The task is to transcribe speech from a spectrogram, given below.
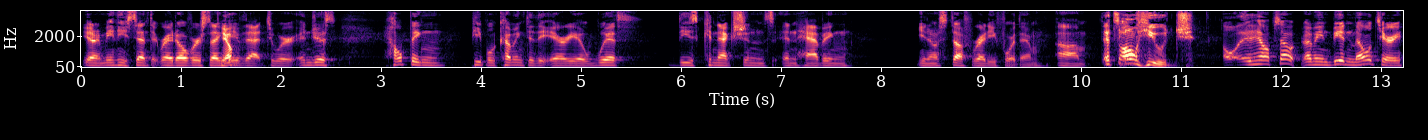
You know what I mean? He sent it right over. So I Yep. gave that to her. And just helping people coming to the area with these connections and having, you know, stuff ready for them. Um, That's all huge. Oh, it helps out. I mean, being military,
